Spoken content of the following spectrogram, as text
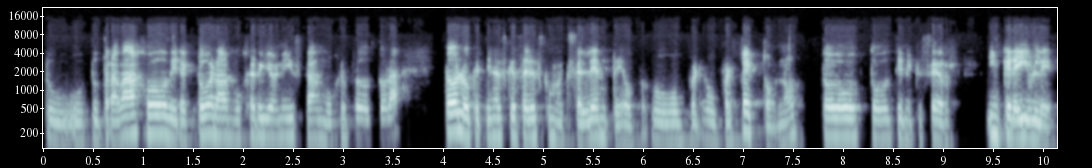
tu, tu trabajo, directora, mujer guionista, mujer productora, todo lo que tienes que hacer es como excelente o, perfecto, ¿no? Todo, todo tiene que ser increíble.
